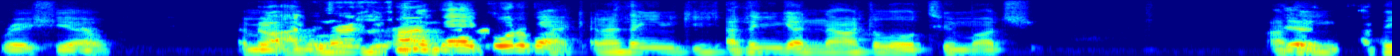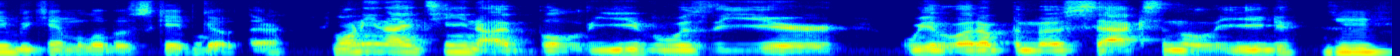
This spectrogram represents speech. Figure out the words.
ratio. I mean, No, I he mean, was, a he was a bad quarterback, and I think he, I think he got knocked a little too much. I Yeah. think I think he became a little bit of a scapegoat there. 2019, I believe, was the year we let up the most sacks in the league. Mhm. And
